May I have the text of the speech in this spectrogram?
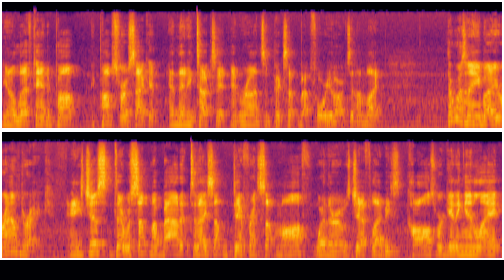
you know, left-handed pump. He pumps for a second and then he tucks it and runs and picks up about four yards. And I'm like, there wasn't anybody around Drake. And he's just there was something about it today, something different, something off. Whether it was Jeff Lebby's calls were getting in late.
